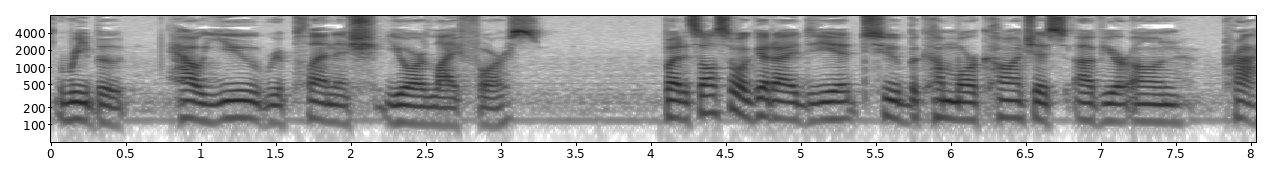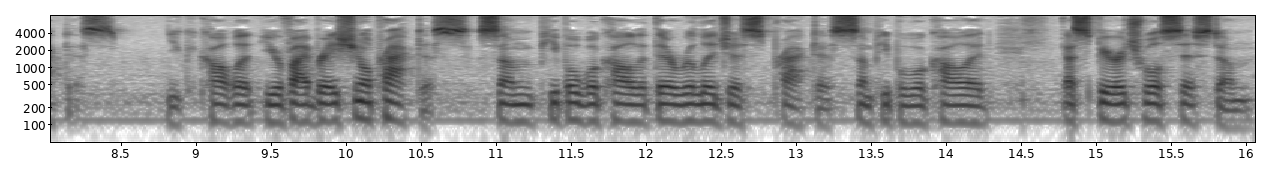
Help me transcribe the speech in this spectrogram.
reboot, how you replenish your life force, but it's also a good idea to become more conscious of your own practice. You could call it your vibrational practice. Some people will call it their religious practice. Some people will call it a spiritual system.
